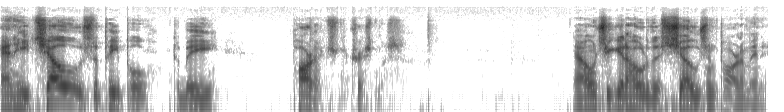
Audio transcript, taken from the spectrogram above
And He chose the people to be part of Christmas. Now, I want you to get a hold of this chosen part a minute.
